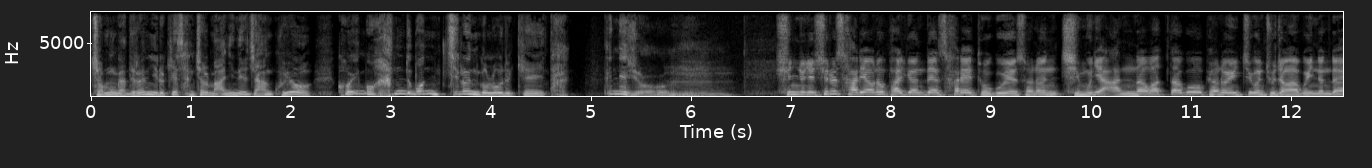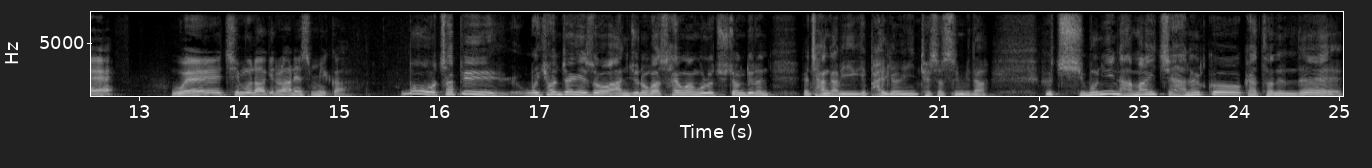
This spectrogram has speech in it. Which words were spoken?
전문가들은 이렇게 상처를 많이 내지 않고요. 거의 뭐 한두 번 찌른 걸로 이렇게 다 끝내죠. 신윤희 씨를 살해한 후 발견된 살해 도구에서는 지문이 안 나왔다고 변호인 측은 주장하고 있는데 왜 지문 확인을 안 했습니까? 뭐 어차피 뭐 현장에서 안준호가 사용한 걸로 추정되는 장갑이 이게 발견이 됐었습니다. 그 지문이 남아있지 않을 것 같았는데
